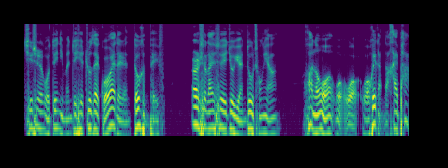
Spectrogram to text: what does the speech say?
其实我对你们这些住在国外的人都很佩服。二十来岁就远渡重洋，换了我，我我我会感到害怕。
